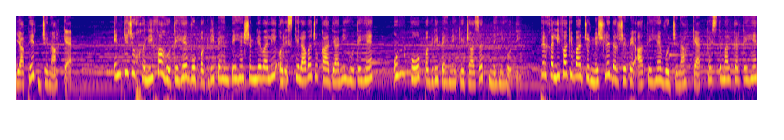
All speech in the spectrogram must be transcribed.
या फिर जिनाह कैप। इनके जो खलीफा होते हैं, वो पगड़ी पहनते हैं शिमले वाली, और इसके अलावा जो कादियानी होते हैं, उनको पगड़ी पहनने की इजाज़त नहीं होती। फिर खलीफा के बाद जो निचले दर्जे पे आते हैं, वो जिनाह कैप का इस्तेमाल करते हैं,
